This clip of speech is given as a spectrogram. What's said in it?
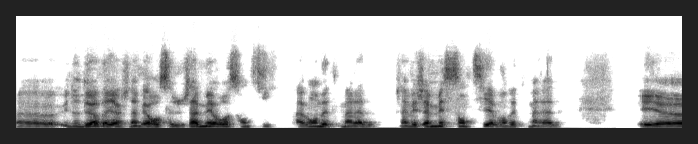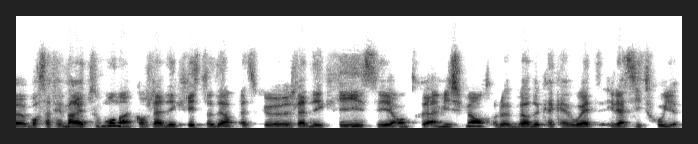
euh, une odeur d'ailleurs que je n'avais jamais ressentie avant d'être malade. Je n'avais jamais senti avant d'être malade. Et euh, bon, ça fait marrer tout le monde hein, quand je la décris cette odeur parce que je la décris, c'est entre à mi-chemin entre le beurre de cacahuète et la citrouille.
